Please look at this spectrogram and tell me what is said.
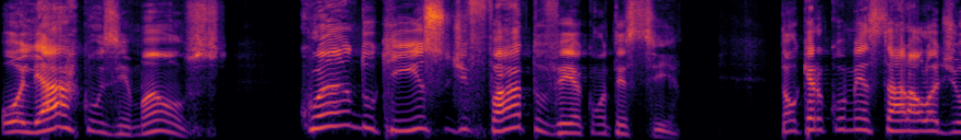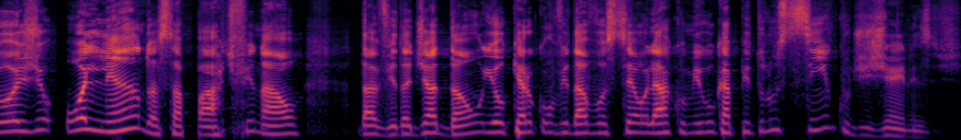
olhar com os irmãos quando que isso de fato veio acontecer. Então, quero começar a aula de hoje olhando essa parte final da vida de Adão e eu quero convidar você a olhar comigo o capítulo 5 de Gênesis.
